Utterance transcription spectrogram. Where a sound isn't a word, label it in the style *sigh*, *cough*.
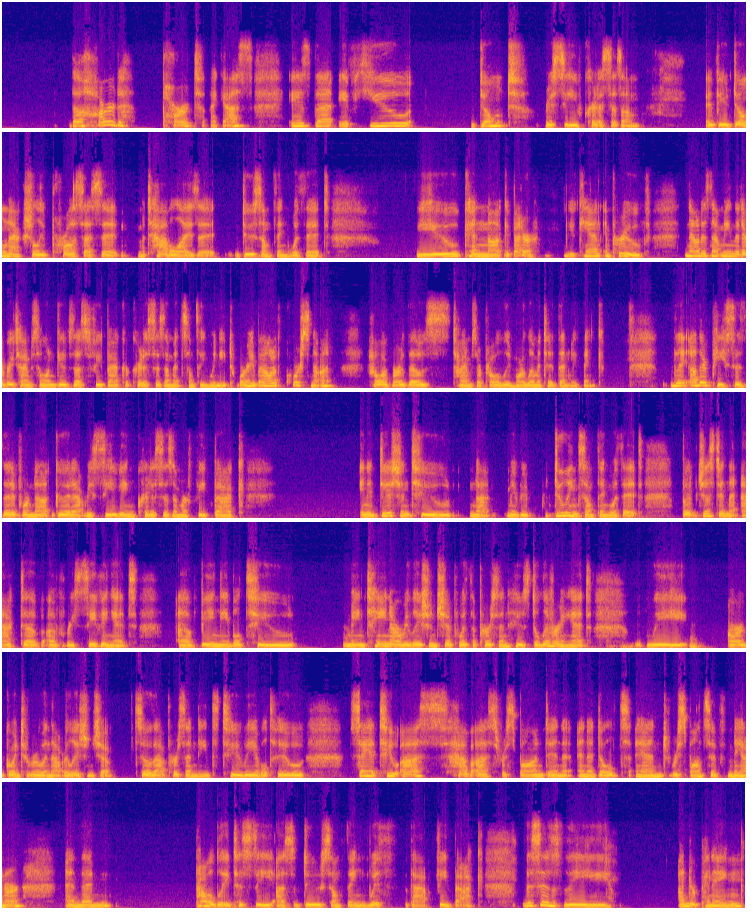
The hard part, I guess, is that if you don't receive criticism, if you don't actually process it, metabolize it, do something with it, you cannot get better. You can't improve. Now, does that mean that every time someone gives us feedback or criticism, it's something we need to worry about? Of course not. However, those times are probably more limited than we think. The other piece is that if we're not good at receiving criticism or feedback, in addition to not maybe doing something with it, but just in the act of, of receiving it, of being able to maintain our relationship with the person who's delivering it, we are going to ruin that relationship. So that person needs to be able to say it to us, have us respond in an adult and responsive manner, and then probably to see us do something with that feedback. This is the underpinning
